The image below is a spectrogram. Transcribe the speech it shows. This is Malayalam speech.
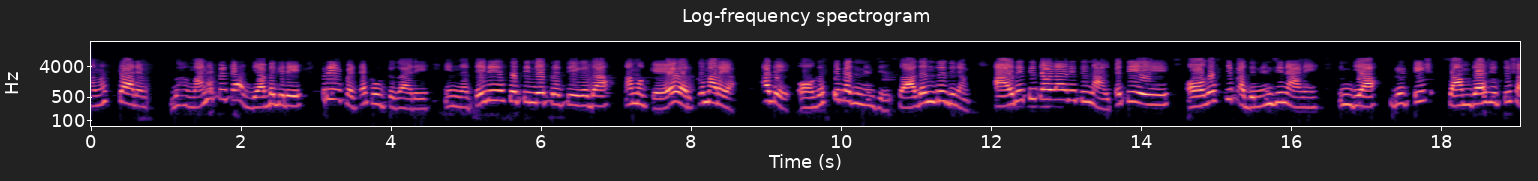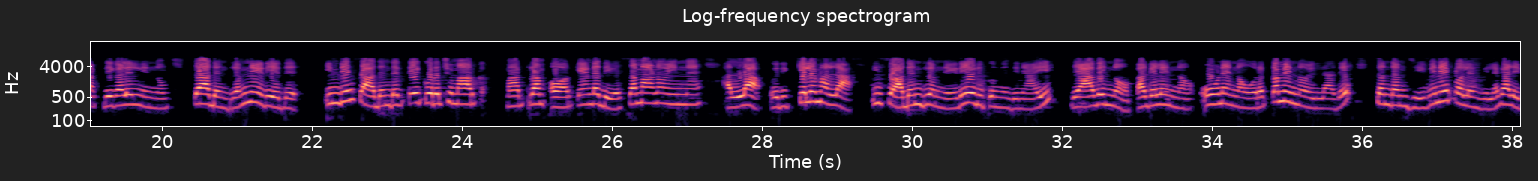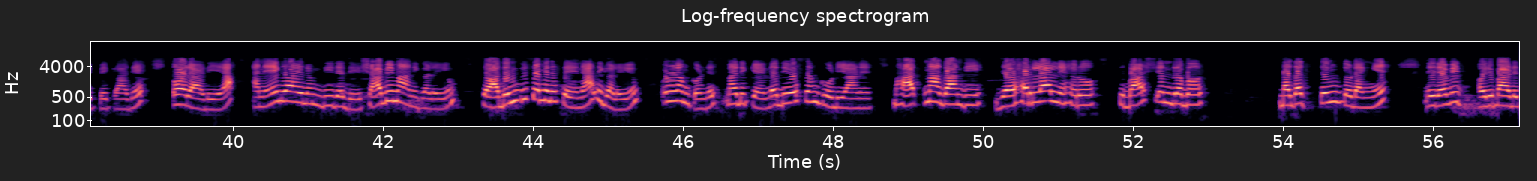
നമസ്കാരം. ബഹുമാനപ്പെട്ട അധ്യാപകരെ പ്രിയപ്പെട്ട കൂട്ടുകാരെ ഇന്നത്തെ ദിവസത്തിന്റെ പ്രത്യേകത നമുക്ക് ഏവർക്കും അറിയാം. അതെ ഓഗസ്റ്റ് പതിനഞ്ച് സ്വാതന്ത്ര്യ ദിനം ആയിരത്തി തൊള്ളായിരത്തി നാൽപ്പത്തി ഏഴ് ഓഗസ്റ്റ് പതിനഞ്ചിനാണ് ഇന്ത്യ ബ്രിട്ടീഷ് സാമ്രാജ്യത്വ ശക്തികളിൽ നിന്നും സ്വാതന്ത്ര്യം നേടിയത്. ഇന്ത്യൻ സ്വാതന്ത്ര്യത്തെ കുറിച്ച് മാത്രം ഓർക്കേണ്ട ദിവസമാണോ ഇന്ന്? അല്ല ഒരിക്കലുമല്ല. ഈ സ്വാതന്ത്ര്യം നേടിയെടുക്കുന്നതിനായി രാവെന്നോ പകലെന്നോ ഊണെന്നോ ഉറക്കമെന്നോ ഇല്ലാതെ സ്വന്തം ജീവനെ പോലും വില കൽപ്പിക്കാതെ പോരാടിയ അനേകായിരം ധീര ദേശാഭിമാനികളെയും സ്വാതന്ത്ര്യ സമര സേനാനികളെയും ഉള്ളം കൊണ്ട് സ്മരിക്കേണ്ട ദിവസം കൂടിയാണ് മഹാത്മാഗാന്ധി ജവഹർലാൽ നെഹ്റു സുഭാഷ് ചന്ദ്രബോസ് ഭഗത് സിംഗ് തുടങ്ങി നിരവധി ഒരുപാട്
